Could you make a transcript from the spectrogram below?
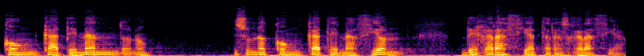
concatenando, ¿no? Es una concatenación de gracia tras gracia.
